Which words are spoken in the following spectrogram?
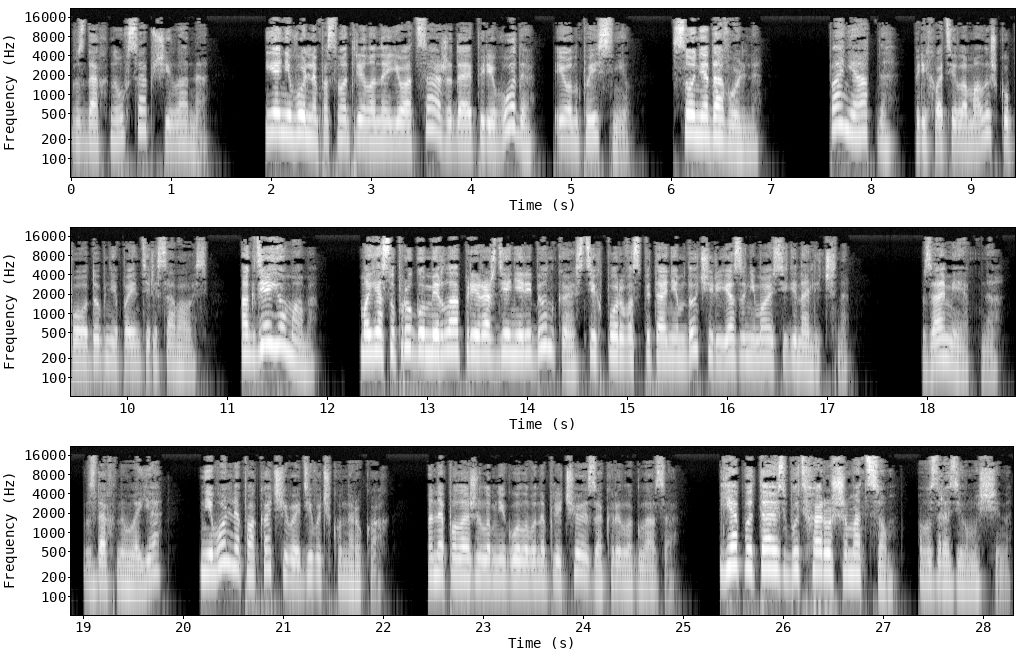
вздохнув, сообщила она. Я невольно посмотрела на ее отца, ожидая перевода, и он пояснил. Соня довольна. Понятно, перехватила малышку, поудобнее поинтересовалась. А где ее мама? Моя супруга умерла при рождении ребенка, с тех пор воспитанием дочери я занимаюсь единолично. Заметно, вздохнула я, невольно покачивая девочку на руках. Она положила мне голову на плечо и закрыла глаза. Я пытаюсь быть хорошим отцом, возразил мужчина.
